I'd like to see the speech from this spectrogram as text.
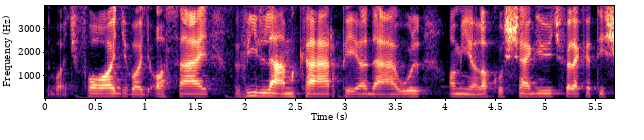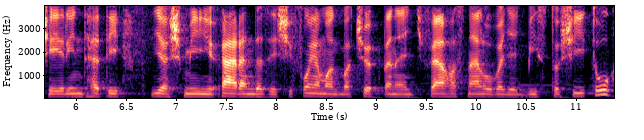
vagy fagy, vagy aszály, villámkár például, ami a lakossági ügyfeleket is érintheti, ilyesmi kárrendezési folyamatba csöppen egy felhasználó vagy egy biztosító,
